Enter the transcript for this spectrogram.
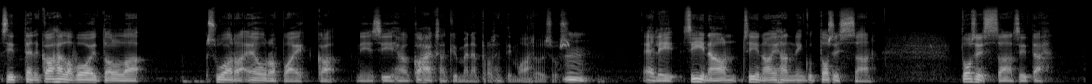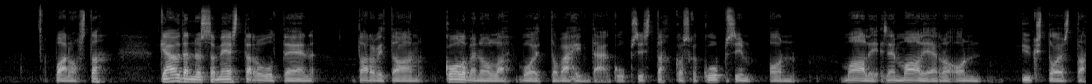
sitten kahdella voitolla suora europaikka, niin siihen on 80 prosentin mahdollisuus. Mm. Eli siinä on, siinä on ihan niin kuin tosissaan, tosissaan sitä panosta. Käytännössä mestaruuteen tarvitaan 3-0 voitto vähintään kupsista, koska kupsin on maali, sen maaliero on 11,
